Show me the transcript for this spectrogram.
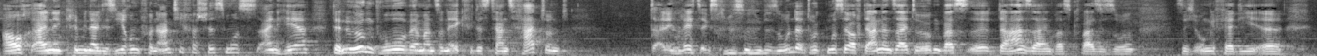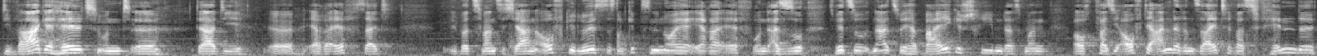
auch eine Kriminalisierung von Antifaschismus einher. Denn irgendwo, wenn man so eine Äquidistanz hat und da den Rechtsextremismus ein bisschen unterdrückt, muss ja auf der anderen Seite irgendwas äh, da sein, was quasi so sich ungefähr die, äh, die Waage hält. Und äh, da die äh, RAF seit über 20 Jahren aufgelöst ist und gibt es eine neue RAF und also so, es wird so nahezu herbeigeschrieben, dass man auch quasi auf der anderen Seite was fände,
